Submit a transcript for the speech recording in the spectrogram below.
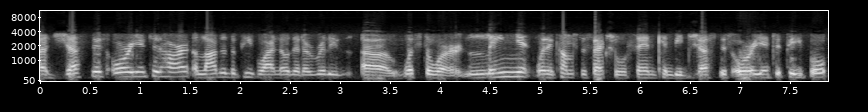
a justice oriented heart. A lot of the people I know that are really, uh, what's the word, lenient when it comes to sexual sin can be justice oriented people.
